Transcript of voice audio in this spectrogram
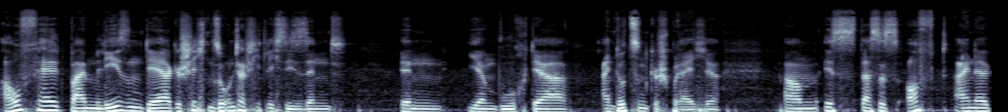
auffällt beim Lesen der Geschichten, so unterschiedlich sie sind in Ihrem Buch, der ein Dutzend Gespräche, ähm, ist, dass es oft eine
